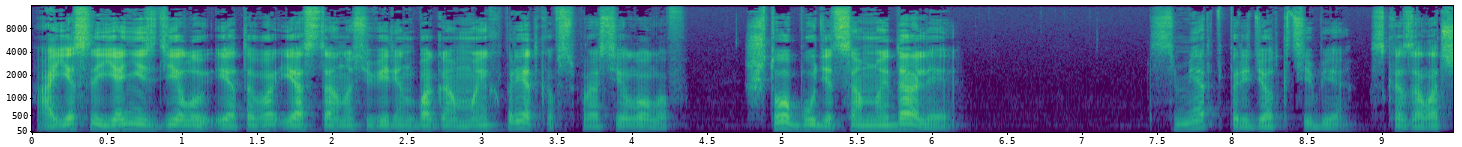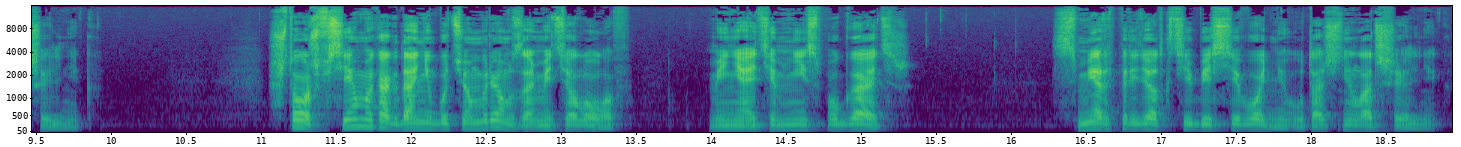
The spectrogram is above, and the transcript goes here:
«А если я не сделаю этого и останусь верен богам моих предков?» – спросил Олов. Что будет со мной далее?» «Смерть придет к тебе», — сказал отшельник. «Что ж, все мы когда-нибудь умрем», — заметил Олов. «Меня этим не испугаешь». «Смерть придет к тебе сегодня», — уточнил отшельник.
